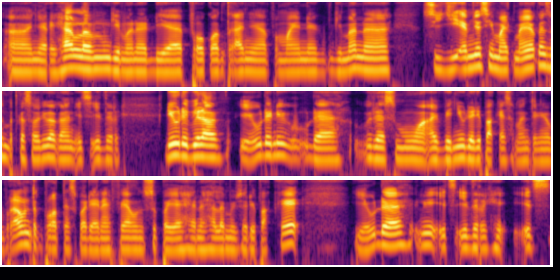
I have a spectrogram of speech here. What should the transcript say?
uh, nyari helm, gimana dia pro kontranya pemainnya gimana. Si GM-nya si Mike Mayo kan sempat kesel juga kan. It's either dia udah bilang ya udah nih udah udah semua venue udah dipakai sama Antonio Brown untuk protes pada NFL supaya helm bisa dipakai. Ya udah ini it's either it's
